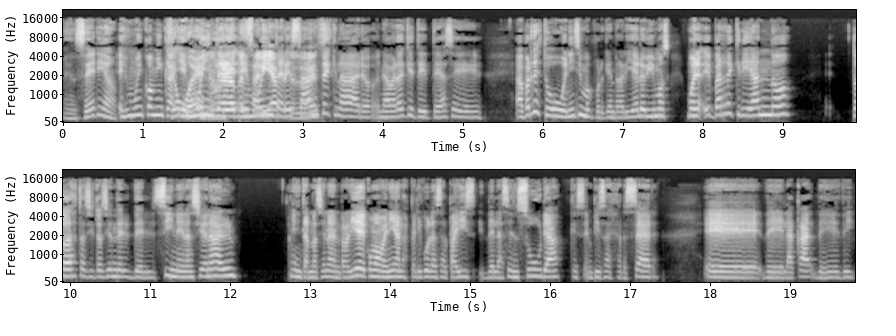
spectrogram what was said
¿En serio? Es muy cómica Qué y bueno. es, muy No es muy interesante, es. claro. La verdad que te, te hace... Aparte estuvo buenísimo porque en realidad lo vimos... Bueno, eh, va recreando toda esta situación del, del cine nacional e internacional, en realidad de cómo venían las películas al país, de la censura que se empieza a ejercer, eh, de, la ca- de, de-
